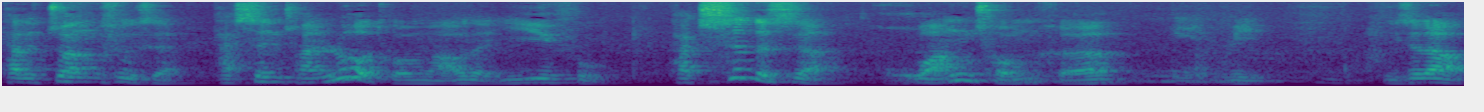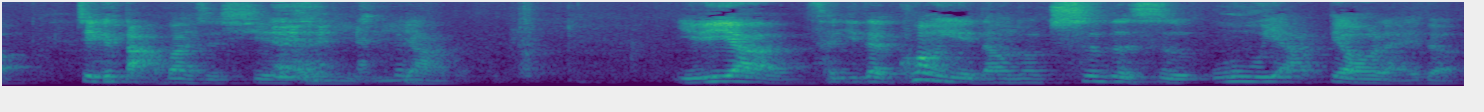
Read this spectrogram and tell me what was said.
他的装束是，他身穿骆驼毛的衣服，他吃的是蝗虫和野蜜。你知道这个打扮是先知以利亚的。以利亚曾经在旷野当中吃的是乌鸦叼来的。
